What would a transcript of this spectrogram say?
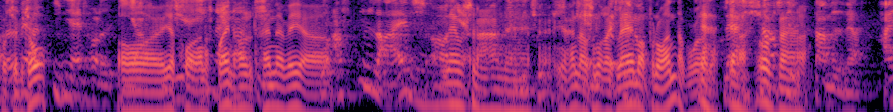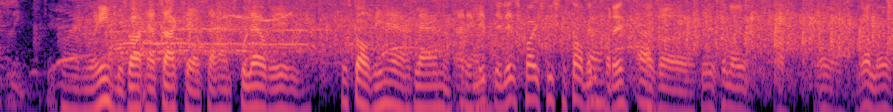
på er TV2. medvært i Natholdet i Og aften. jeg tror, er Anders eller han er ved at... Og Lave ja, sådan TV2's Ja, han laver sådan reklamer for nogle andre programmer. Ja, ja, åbenbart. der er medvært. Hej så længe. Det kunne han jo egentlig godt have sagt til os, at han skulle lave det. Nu står vi her og glade. Ja, det er lidt, det er lidt spøjs, vi skal stå og vente på det. Altså, det er sådan noget... Ja, ja, ja, sådan noget.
